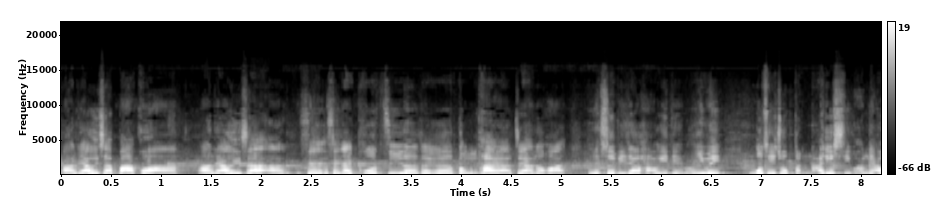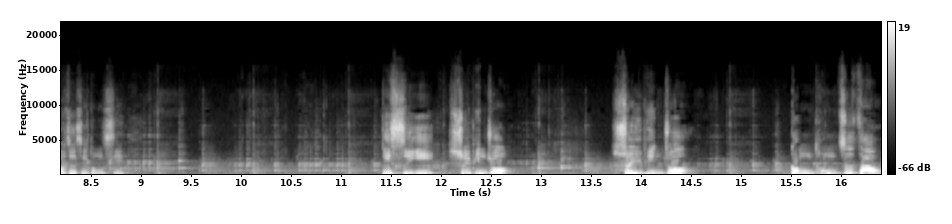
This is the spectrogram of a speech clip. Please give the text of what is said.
啊，聊一下八卦啊啊，聊一下啊现现在国际的这个动态啊，这样的话也是比较好一点哦。因为摩羯座本来就喜欢聊这些东西。第十一，水瓶座，水瓶座共同制造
